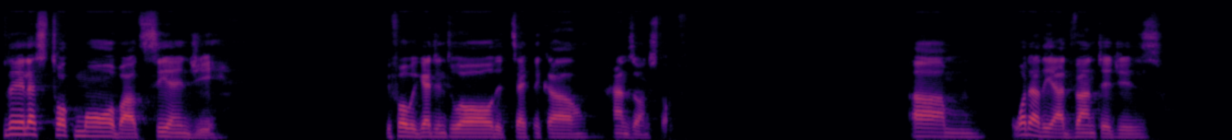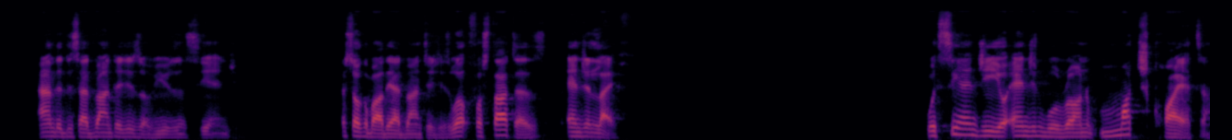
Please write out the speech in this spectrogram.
Today, let's talk more about CNG before we get into all the technical, hands-on stuff. Um, what are the advantages and the disadvantages of using CNG? Let's talk about the advantages. Well, for starters, engine life. With CNG, your engine will run much quieter.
